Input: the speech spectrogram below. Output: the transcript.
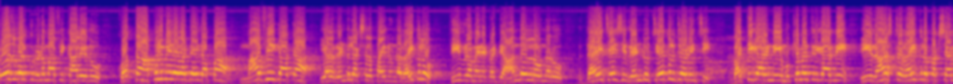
రోజు వరకు రుణమాఫీ కాలేదు. కొత్త అప్పుల మీద పడ్డాయి తప్ప మాఫీ కాక ఇవాళ రెండు లక్షల పైన ఉన్న రైతులు తీవ్రమైనటువంటి ఆందోళనలో ఉన్నారు. దయచేసి రెండు చేతులు జోడించి బట్టి గారిని ముఖ్యమంత్రి గారిని ఈ రాష్ట్ర రైతుల పక్షాన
